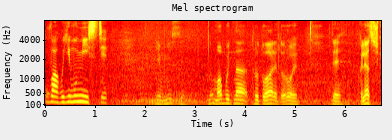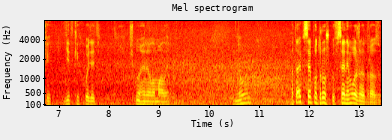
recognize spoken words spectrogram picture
увагу їм у місті? Ні, в місті. Ну, мабуть, на тротуари, дороги, де колясочки, дітки ходять, щоб ноги не ламали. Ну, а так все потрошку, все не може одразу.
